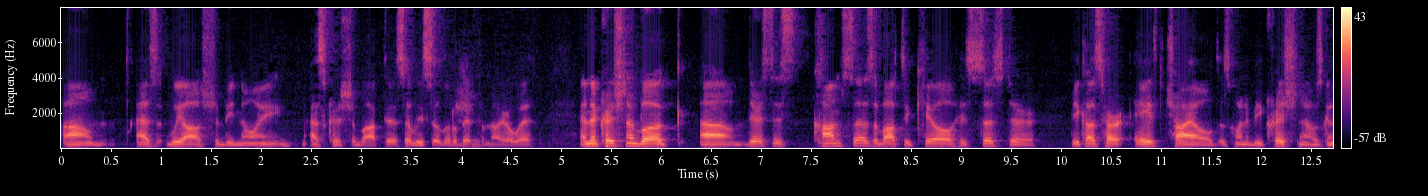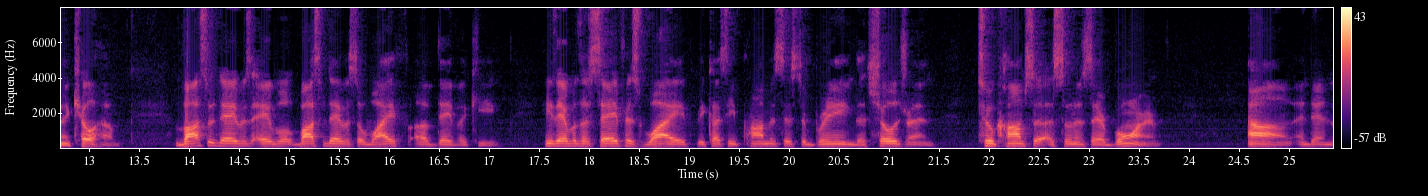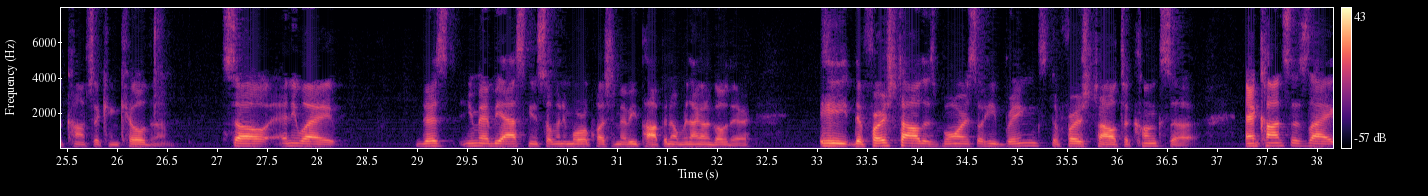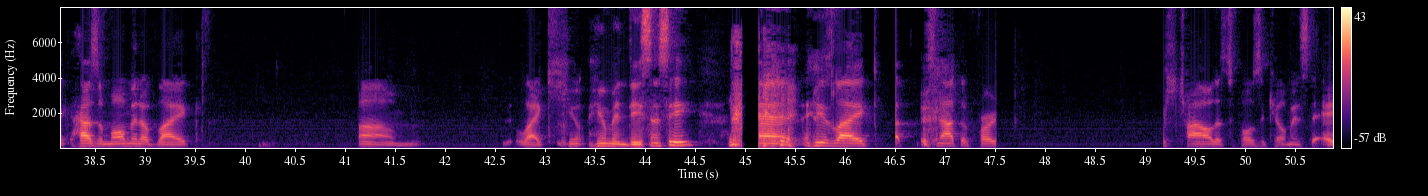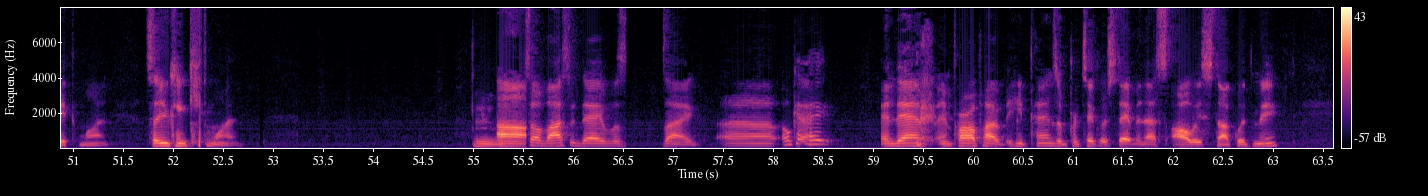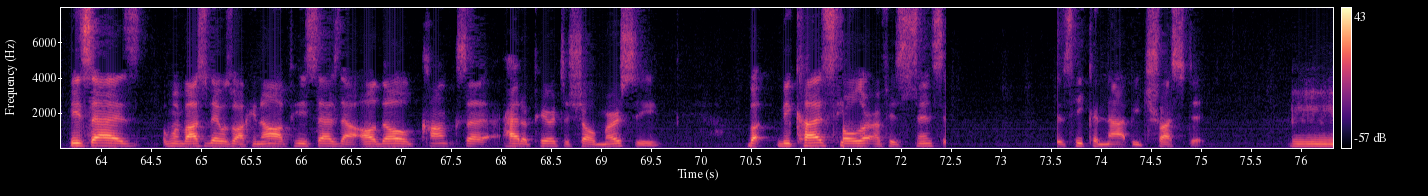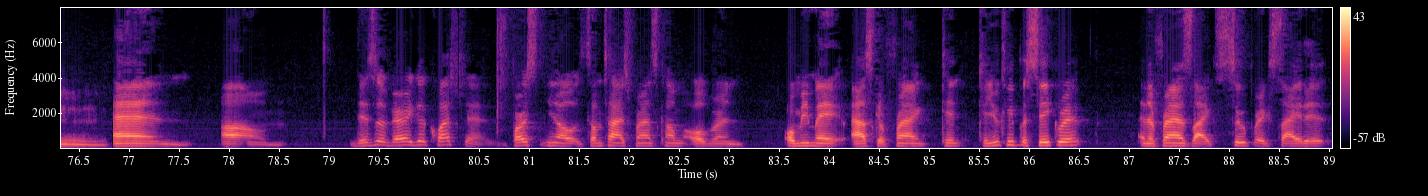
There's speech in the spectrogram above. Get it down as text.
um, as we all should be knowing, as Krishna Bhaktas, at least a little bit familiar with, in the Krishna book, um, there's this Kamsa is about to kill his sister because her eighth child is going to be Krishna, who's going to kill him. Vasudeva is able. Vasudeva is the wife of Devaki. He's able to save his wife because he promises to bring the children to Kamsa as soon as they're born, um, and then Kamsa can kill them. So anyway, there's you may be asking so many moral questions, maybe popping up. We're not going to go there. He the first child is born, so he brings the first child to Kamsa, and Kamsa's like has a moment of like, um, like hu- human decency, and he's like, it's not the first child that's supposed to kill me; it's the eighth one. So you can keep one. Mm. Um, so Vasudeva was like, uh, okay. And then in Prabhupada, he pens a particular statement that's always stuck with me. He says, when Vasudeva was walking off, he says that although Kamsa had appeared to show mercy, but because he's ruler of his senses, he could not be trusted. Mm. And um, this is a very good question. First, you know, sometimes friends come over and, or we may ask a friend, can, can you keep a secret? And the friend's like super excited.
